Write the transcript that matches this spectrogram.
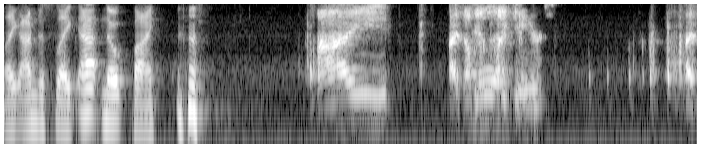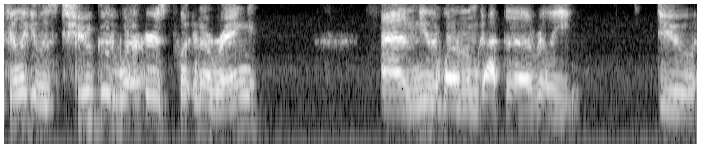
Like I'm just like, ah, nope, bye. I I Those feel like it. I feel like it was two good workers put in a ring, and neither one of them got to really do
